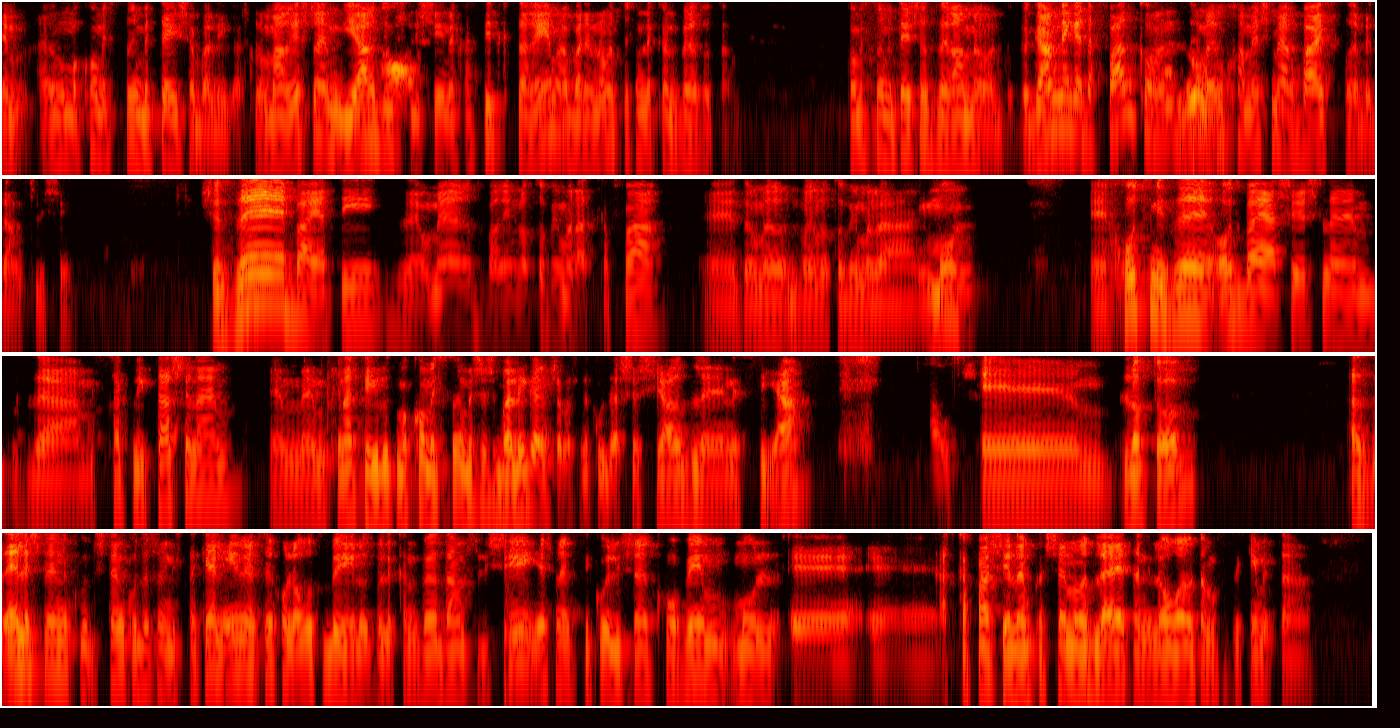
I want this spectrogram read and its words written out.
הם היו מקום 29 בליגה, כלומר יש להם יארדים שלישיים יחסית קצרים, אבל הם לא מצליחים ל convert אותם. מקום 29 זה רע מאוד, וגם נגד הפלקונס הם היו 5 מ-14 ב down שלישי. שזה בעייתי, זה אומר דברים לא טובים על ההתקפה, זה אומר דברים לא טובים על האימון. אה, חוץ מזה, עוד בעיה שיש להם זה המשחק קליצה שלהם, הם אה, מבחינת יעילות מקום 26 בליגה עם 3.6 יארד לנסיעה. לא טוב. אז אלה שני, נקוד, שתי נקודות שאני מסתכל, אם יצליחו לרוץ ביעילות ולקנבר דאון שלישי, יש להם סיכוי להישאר קרובים מול אה, אה, התקפה שיהיה להם קשה מאוד לעט, אני לא רואה אותם מחזיקים את ה...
